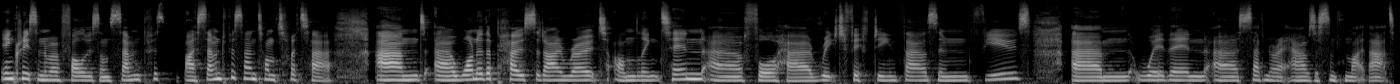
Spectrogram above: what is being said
increase the number of followers on 7%, by 70% on Twitter. And uh, one of the posts that I wrote on LinkedIn uh, for her reached 15,000 views um, within uh, seven or eight hours or something like that.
